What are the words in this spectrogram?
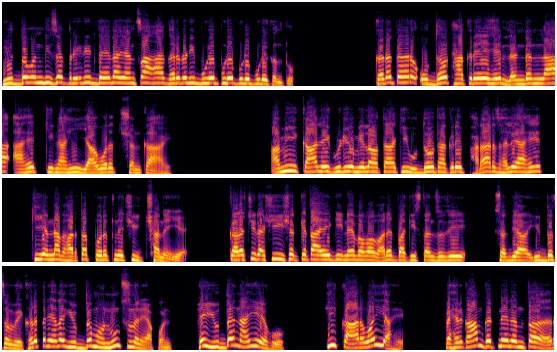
युद्धबंदीचं क्रेडिट द्यायला यांचा हा घरगडी पुढे पुढे पुढे पुढे करतो. खरं तर उद्धव ठाकरे हे लंडनला आहेत की नाही यावरच शंका आहे. आम्ही काल एक व्हिडिओ मेला होता की उद्धव ठाकरे फरार झाले आहेत की यांना भारतात परतण्याची इच्छा नाहीये. कदाचित अशी शक्यता आहे की नाही बाबा भारत पाकिस्तानचं जे सध्या युद्ध चालू आहे खरं तर याला युद्ध म्हणूच नाही आपण. हे युद्ध नाहीये हो. ही कारवाई आहे. पहलगाम घटनेनंतर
